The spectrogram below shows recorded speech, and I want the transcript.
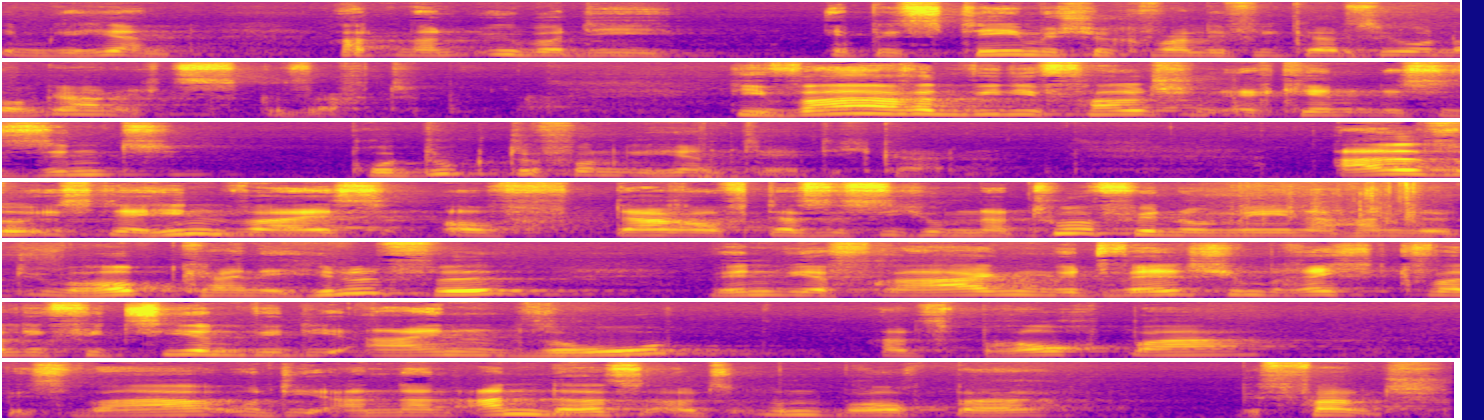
im Gehirn, hat man über die epistemische Qualifikation noch gar nichts gesagt. Die wahren wie die falschen Erkenntnisse sind Produkte von Gehirntätigkeiten. Also ist der Hinweis auf, darauf, dass es sich um Naturphänomene handelt, überhaupt keine Hilfe, wenn wir fragen, mit welchem Recht qualifizieren wir die einen so als brauchbar bis wahr und die anderen anders als unbrauchbar bis falsch.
